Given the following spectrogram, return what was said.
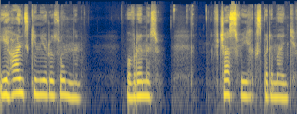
гігантським і розумним во время в час своїх експериментів.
